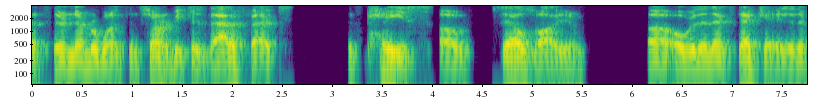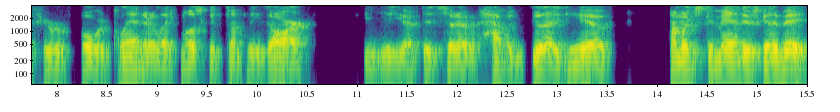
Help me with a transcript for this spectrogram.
That's their number one concern because that affects the pace of sales volume uh, over the next decade. And if you're a forward planner, like most good companies are, you, you have to sort of have a good idea of how much demand there's going to be.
